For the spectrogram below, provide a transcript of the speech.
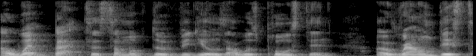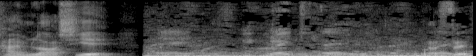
I went back to some of the videos I was posting around this time last year. Hey, great today. That's it.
